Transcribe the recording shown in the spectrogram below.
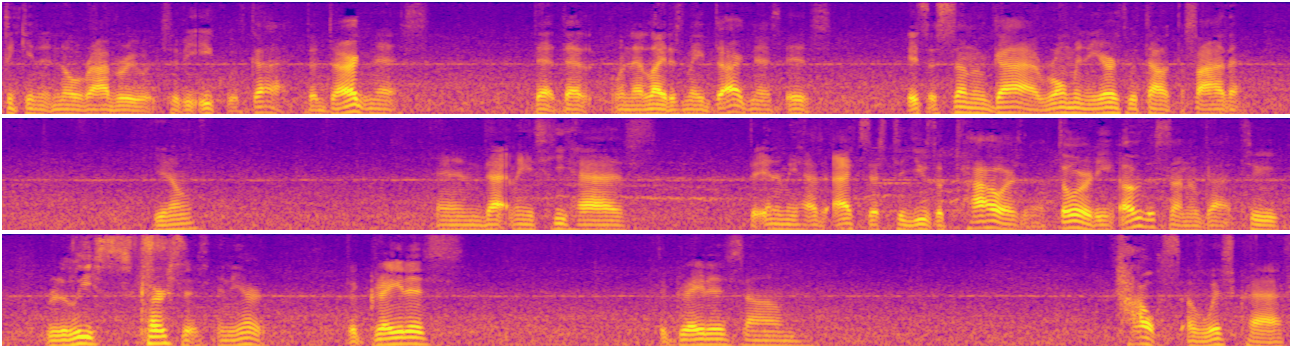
thinking that no robbery to be equal with God. The darkness, that, that when that light is made darkness, it's, it's a son of God roaming the earth without the Father. You know? And that means he has, the enemy has access to use the powers and authority of the Son of God to release curses in the earth. The greatest, the greatest um, house of witchcraft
